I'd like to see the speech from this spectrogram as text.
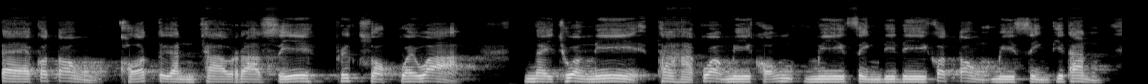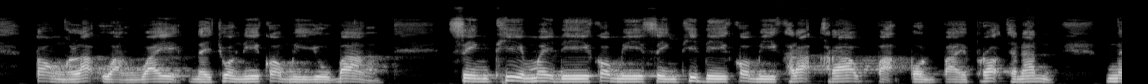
แต่ก็ต้องขอเตือนชาวราศีพฤษภไว้ว่า ในช่วงนี้ถ้าหากว่ามีของมีสิ่งดีๆ ก็ต้องมีสิ่งที่ท่าน ต้องระวังไว้ในช่วงนี้ก็มีอยู่บ้าง สิ่งที่ไม่ดีก็มีสิ่งที่ดีก็มีคระคราวปะปนไป เพราะฉะนั้นใน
